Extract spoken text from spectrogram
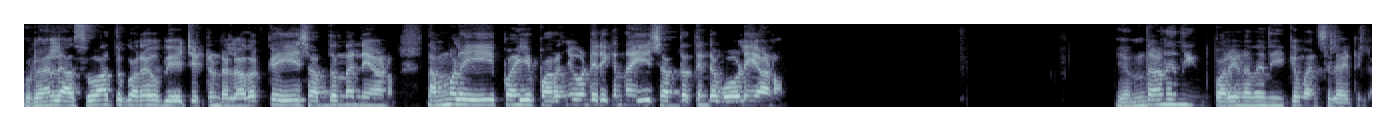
ഖുർആനിൽ അസ്വാത്ത് കുറെ ഉപയോഗിച്ചിട്ടുണ്ടല്ലോ. അതൊക്കെ ഈ ശബ്ദം തന്നെയാണ്. നമ്മൾ ഈ ഇപ്പൊ ഈ പറഞ്ഞുകൊണ്ടിരിക്കുന്ന ഈ ശബ്ദത്തിന്റെ വോളിയാണോ? എന്താണ് നീ പറയണത് എനിക്ക് മനസ്സിലായിട്ടില്ല.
